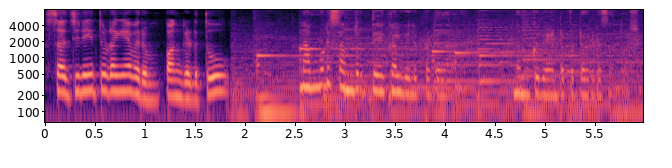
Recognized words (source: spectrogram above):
Sajini തുടങ്ങിയവരും പങ്കെടുത്തു. നമ്മുടെ സംതൃപ്തിയേക്കാൾ വിലപ്പെട്ടതാണ് നമുക്ക് വേണ്ടപ്പെട്ടവരുടെ സന്തോഷം.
